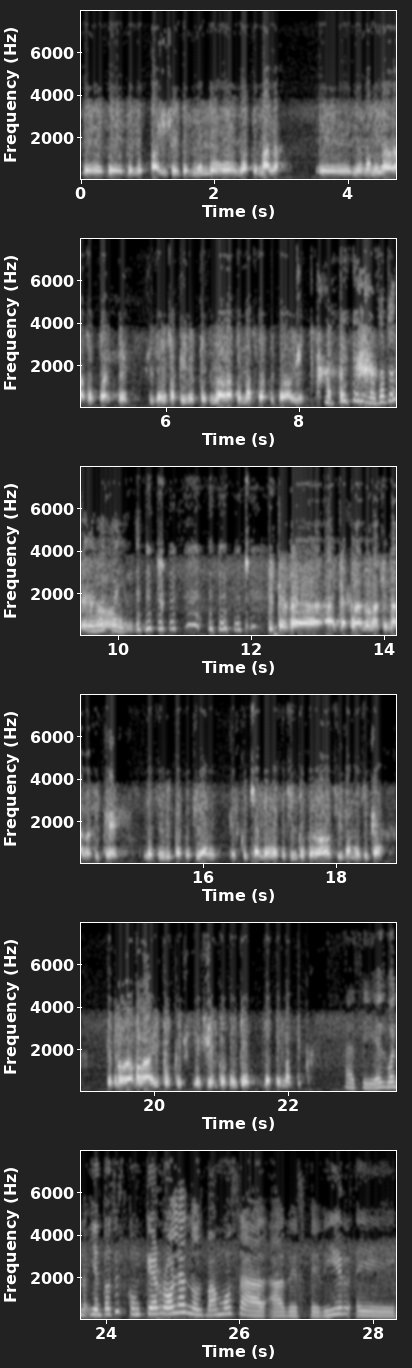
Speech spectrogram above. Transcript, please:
de, de, los países del mundo o en Guatemala. Eh, les mando un abrazo fuerte si son chapines, pues un abrazo más fuerte todavía. Nosotros tenemos cuello. y pues uh, hay que apoyar lo nacional, así que los invito a que sigan escuchando Voces 502 y la música que programan ahí porque es 100% la temática. Así es, bueno, y entonces, ¿con qué rolas nos vamos a, a despedir, eh,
